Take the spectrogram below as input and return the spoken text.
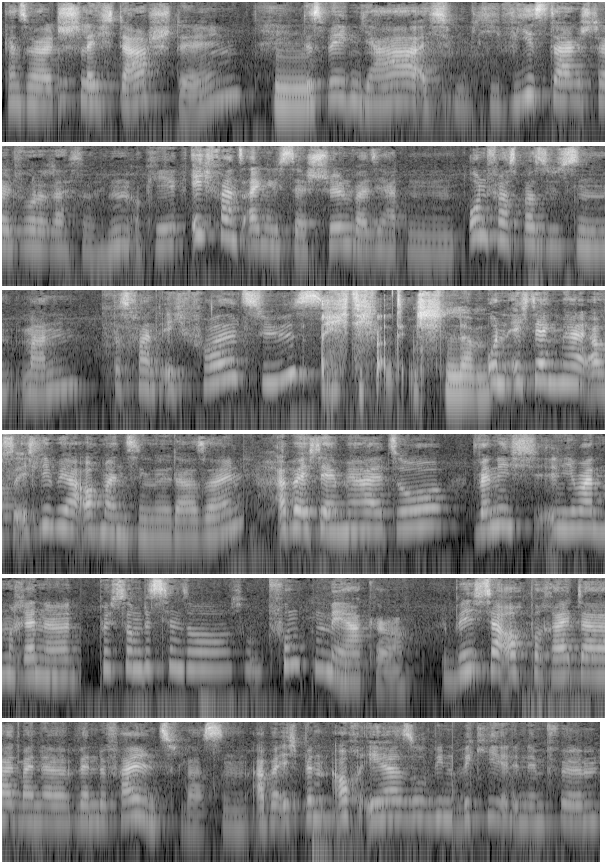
kannst du halt schlecht darstellen. Mhm. Deswegen, ja, ich, wie es dargestellt wurde, dachte ich so, hm, okay. Ich fand es eigentlich sehr schön, weil sie hat einen unfassbar süßen Mann. Das fand ich voll süß. Echt, ich fand den schlimm. Und ich denke mir halt auch so, ich liebe ja auch mein Single-Dasein, aber ich denke mir halt so, wenn ich in jemanden renne, ich so ein bisschen so, so Funken merke bin ich da auch bereit, da meine Wände fallen zu lassen. Aber ich bin auch eher so wie Vicky in dem Film,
